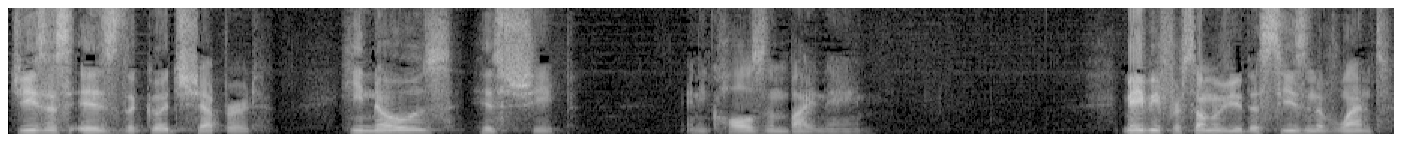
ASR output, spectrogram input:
Jesus is the good shepherd. He knows his sheep, and he calls them by name. Maybe for some of you, this season of Lent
